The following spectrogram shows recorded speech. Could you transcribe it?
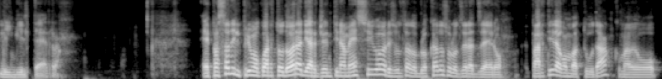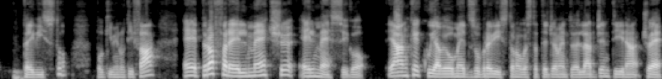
l'Inghilterra. È passato il primo quarto d'ora di Argentina-Messico, risultato bloccato solo 0-0. Partita combattuta, come avevo previsto pochi minuti fa, e però a fare il match è il Messico. E anche qui avevo mezzo previsto no, questo atteggiamento dell'Argentina, cioè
